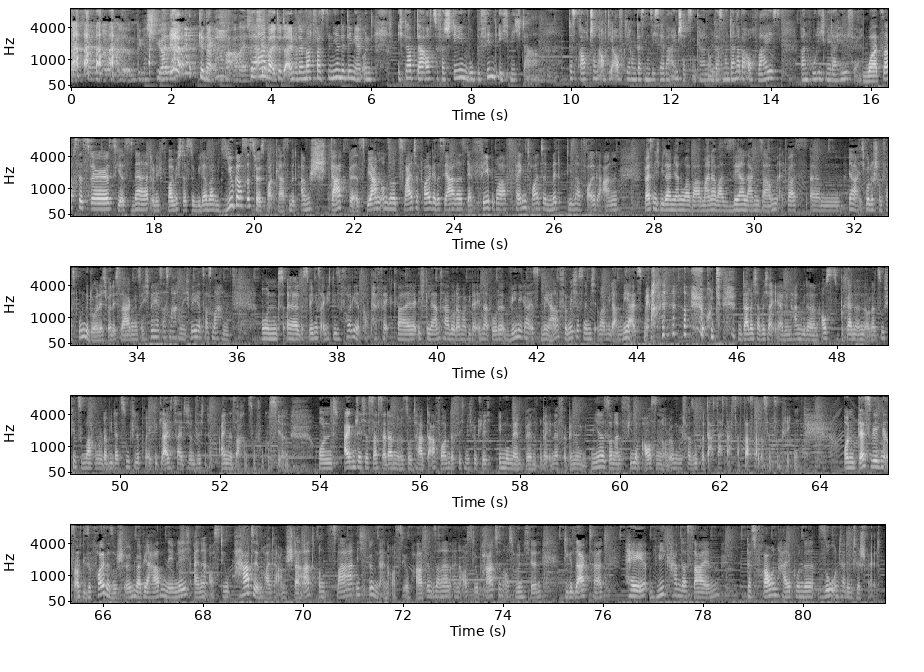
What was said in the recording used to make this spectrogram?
wir sollten alle irgendwie was spüren. genau. Der Körper arbeitet. Der arbeitet einfach, der macht faszinierende Dinge. Und ich glaube, da auch zu verstehen, wo befinde ich mich da. Mhm das braucht schon auch die Aufklärung, dass man sich selber einschätzen kann und ja. dass man dann aber auch weiß, wann hole ich mir da Hilfe. What's up, Sisters? Hier ist Matt und ich freue mich, dass du wieder beim You Go Sisters Podcast mit am Start bist. Wir haben unsere zweite Folge des Jahres. Der Februar fängt heute mit dieser Folge an. Ich weiß nicht, wie dein Januar war. Meiner war sehr langsam. Etwas, ähm, ja, ich wurde schon fast ungeduldig, würde ich sagen. Also, ich will jetzt was machen, ich will jetzt was machen. Und äh, deswegen ist eigentlich diese Folge jetzt auch perfekt, weil ich gelernt habe oder mal wieder erinnert wurde, weniger ist mehr. Für mich ist nämlich immer wieder mehr ist mehr. und dadurch habe ich ja eher den Hang, wieder dann auszubrennen oder zu viel zu machen oder wieder zu viele Projekte gleichzeitig und sich nicht auf eine Sache zu fokussieren. Und eigentlich ist das ja dann ein Resultat davon, dass ich nicht wirklich im Moment bin oder in der Verbindung mit mir, sondern viel im Außen und irgendwie versuche, das, das, das, das, das alles hinzukriegen. Und deswegen ist auch diese Folge so schön, weil wir haben nämlich eine Osteopathin heute am Start. Und zwar nicht irgendeine Osteopathin, sondern eine Osteopathin aus München, die gesagt hat, hey, wie kann das sein, dass Frauenheilkunde so unter den Tisch fällt?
